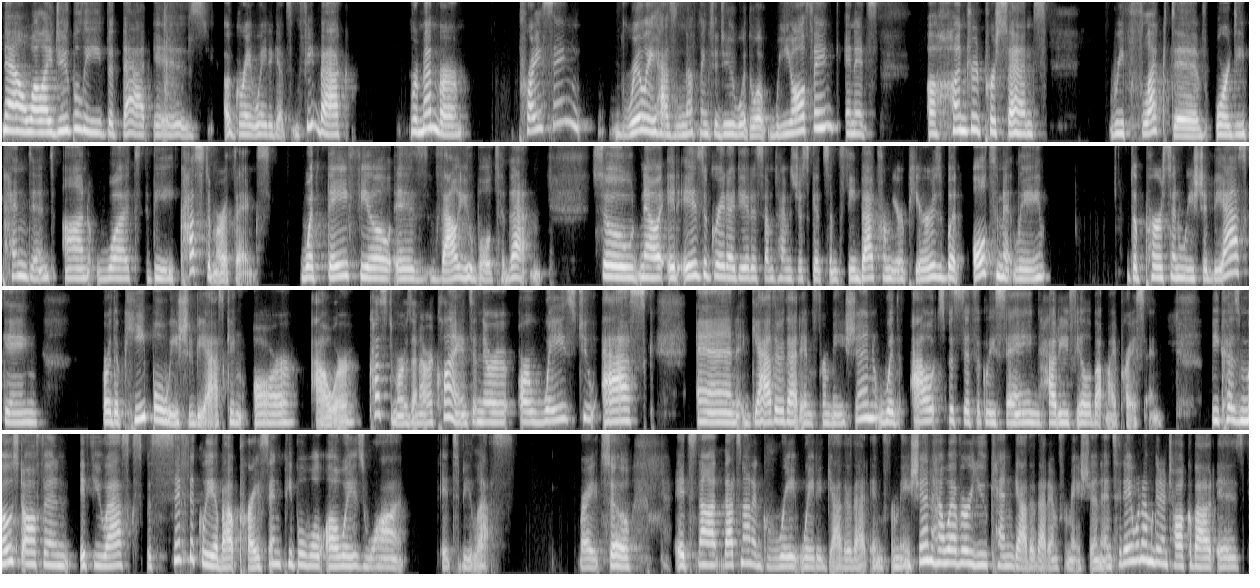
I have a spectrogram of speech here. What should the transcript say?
Now, while I do believe that that is a great way to get some feedback, remember pricing really has nothing to do with what we all think. And it's a hundred percent reflective or dependent on what the customer thinks, what they feel is valuable to them. So now it is a great idea to sometimes just get some feedback from your peers, but ultimately, the person we should be asking or the people we should be asking are our customers and our clients. And there are ways to ask and gather that information without specifically saying, How do you feel about my pricing? Because most often, if you ask specifically about pricing, people will always want it to be less. Right. So it's not, that's not a great way to gather that information. However, you can gather that information. And today, what I'm going to talk about is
